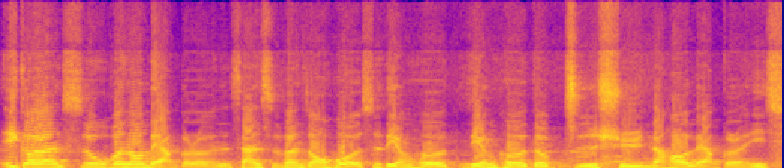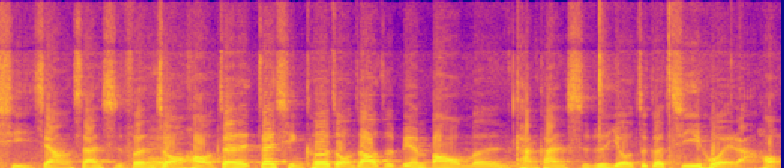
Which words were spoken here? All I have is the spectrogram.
一个人十五分钟，两个人三十分钟，或者是联合联合的咨询，然后两个人一起这样三十分钟哈。再再请柯总到这边帮我们看看是不是有这个机会啦哈。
